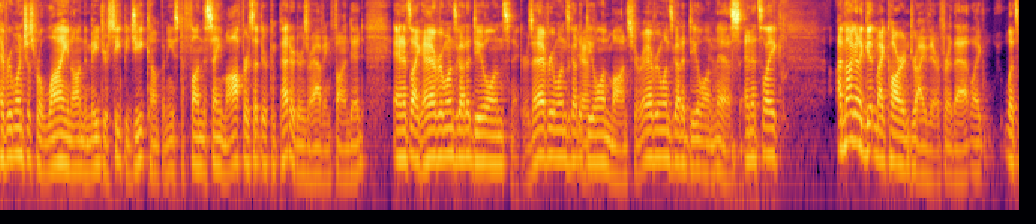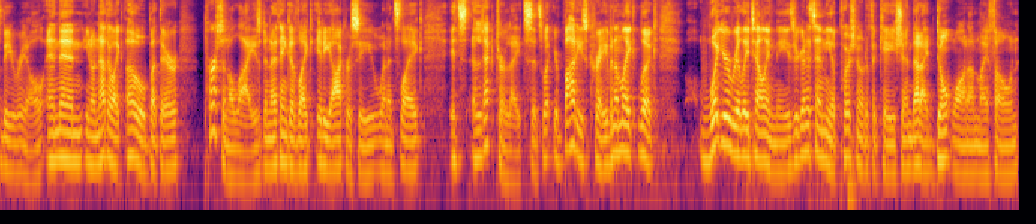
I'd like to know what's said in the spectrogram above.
everyone's just relying on the major CPG companies to fund the same offers that their competitors are having funded. And it's like everyone's got a deal on Snickers, everyone's got a deal on Monster, everyone's got a deal on this. And it's like I'm not going to get in my car and drive there for that. Like, let's be real. And then, you know, now they're like, oh, but they're personalized. And I think of like idiocracy when it's like, it's electrolytes, it's what your bodies crave. And I'm like, look, what you're really telling me is you're going to send me a push notification that I don't want on my phone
